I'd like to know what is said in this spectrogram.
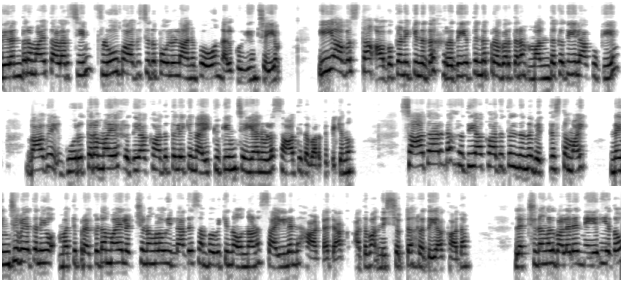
നിരന്തരമായ തളർച്ചയും ഫ്ലൂ ബാധിച്ചതുപോലുള്ള അനുഭവവും നൽകുകയും ചെയ്യും. ഈ അവസ്ഥ അവഗണിക്കുന്നത് ഹൃദയത്തിന്റെ പ്രവർത്തനം മന്ദഗതിയിലാക്കുകയും ഭാവിയിൽ ഗുരുതരമായ ഹൃദയാഘാതത്തിലേക്ക് നയിക്കുകയും ചെയ്യാനുള്ള സാധ്യത വർദ്ധിപ്പിക്കുന്നു. സാധാരണ ഹൃദയാഘാതത്തിൽ നിന്ന് വ്യത്യസ്തമായി നെഞ്ചുവേദനയോ മറ്റു പ്രകടമായ ലക്ഷണങ്ങളോ ഇല്ലാതെ സംഭവിക്കുന്ന ഒന്നാണ് സൈലന്റ് ഹാർട്ട് അറ്റാക്ക് അഥവാ നിശബ്ദ ഹൃദയാഘാതം. ലക്ഷണങ്ങൾ വളരെ നേരിയതോ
